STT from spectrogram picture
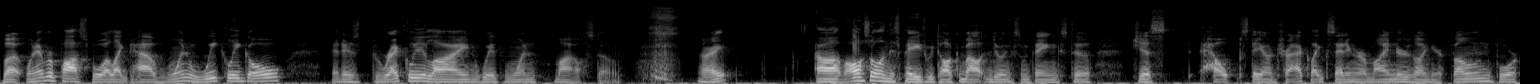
but whenever possible, I like to have one weekly goal that is directly aligned with one milestone. All right. Um, also, on this page, we talk about doing some things to just help stay on track, like setting reminders on your phone for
